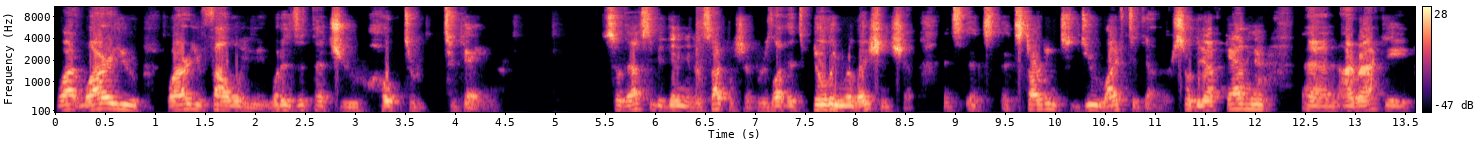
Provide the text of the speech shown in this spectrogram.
Why, why are you why are you following me? What is it that you hope to, to gain? So that's the beginning of discipleship. It's building relationship. It's it's it's starting to do life together. So the Afghani and Iraqi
